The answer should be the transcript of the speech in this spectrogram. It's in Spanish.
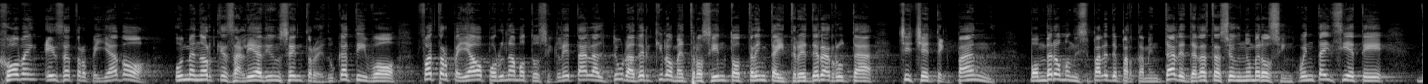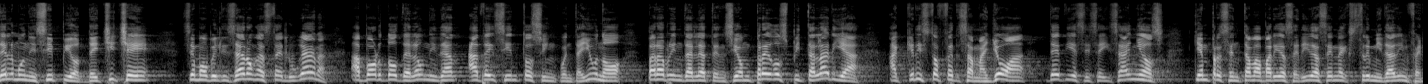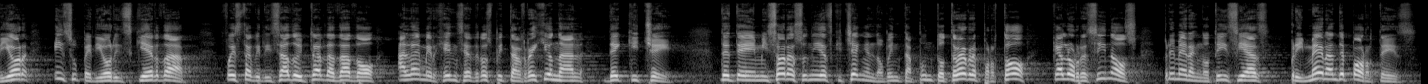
Joven es atropellado. Un menor que salía de un centro educativo fue atropellado por una motocicleta a la altura del kilómetro 133 de la ruta Chichetecpan. Bomberos municipales departamentales de la estación número 57 del municipio de Chiché se movilizaron hasta el lugar a bordo de la unidad AD-151 para brindarle atención prehospitalaria a Christopher Samayoa, de 16 años, quien presentaba varias heridas en la extremidad inferior y superior izquierda. Fue estabilizado y trasladado a la emergencia del Hospital Regional de Quiché. Desde Emisoras Unidas Quiché en el 90.3 reportó Carlos Recinos, primera en noticias, primera en deportes.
